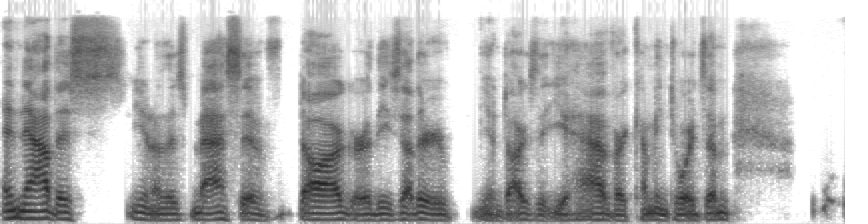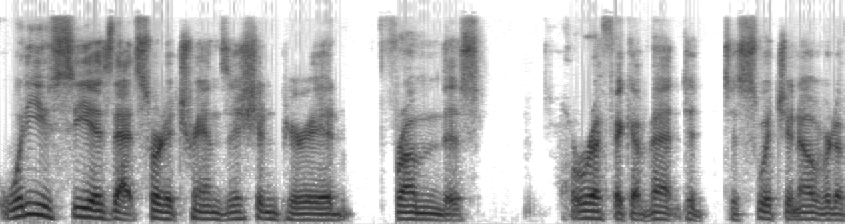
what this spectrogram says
and now this you know this massive dog or these other you know dogs that you have are coming towards them. What do you see as that sort of transition period from this horrific event to, to switching over to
